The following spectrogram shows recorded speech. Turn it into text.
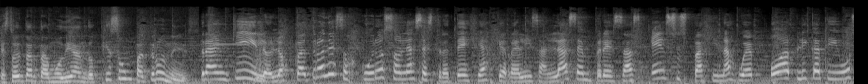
estoy tartamudeando. ¿Qué son patrones? Tranquilo, los patrones oscuros son las estrategias que realizan las empresas en sus páginas web o aplicativos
